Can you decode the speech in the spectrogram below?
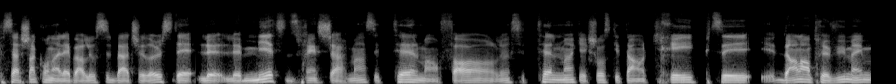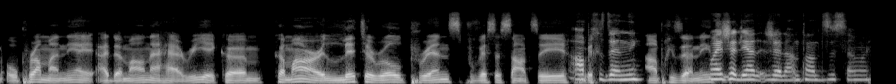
sachant qu'on allait parler aussi de Bachelor, c'était le, le mythe du prince charmant, c'est tellement fort. là. C'est tellement quelque chose qui est ancré. Puis tu sais, dans l'entrevue, même Oprah Money, elle, elle demande à Harry, et comme comment un literal prince pouvait se sentir Emprisonné. emprisonné. Ouais, je l'ai entendu, ça. Ouais.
